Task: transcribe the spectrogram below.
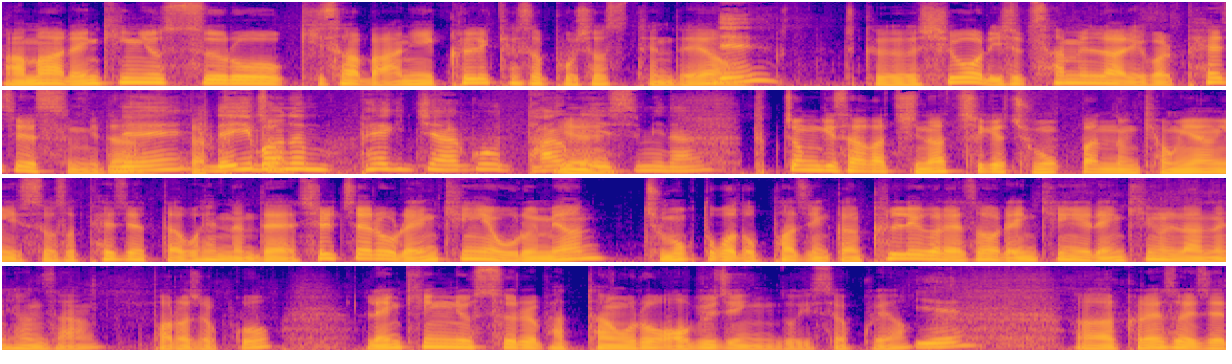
아마 랭킹 뉴스로 기사 많이 클릭해서 보셨을 텐데요. 네. 그 10월 23일 날 이걸 폐지했습니다. 네. 그러니까 네이버는 특정, 폐지하고 다음에 예, 있습니다. 특정 기사가 지나치게 주목받는 경향이 있어서 폐지했다고 했는데 실제로 랭킹에 오르면 주목도가 높아지니까 클릭을 해서 랭킹에 랭킹을 나는 현상 벌어졌고 랭킹 뉴스를 바탕으로 어뷰징도 있었고요. 예. 어, 그래서 이제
